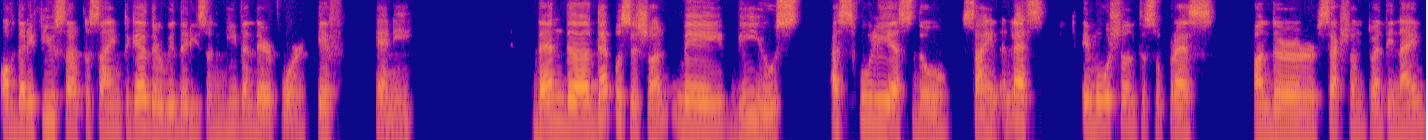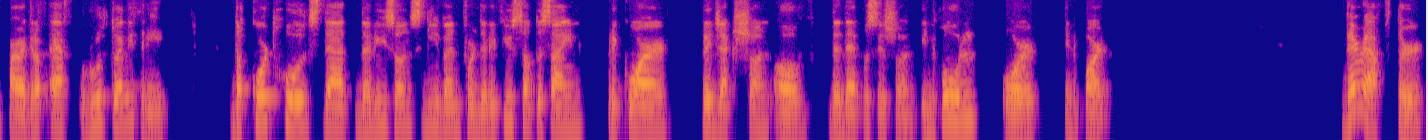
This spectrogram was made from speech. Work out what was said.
of the refusal to sign together with the reason given therefore, if any. Then the deposition may be used as fully as though signed unless a motion to suppress under section 29 paragraph F rule 23 the court holds that the reasons given for the refusal to sign require rejection of the deposition in whole or in part. Thereafter,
